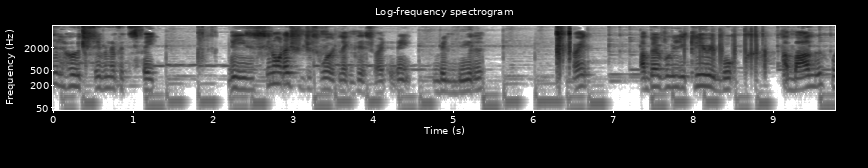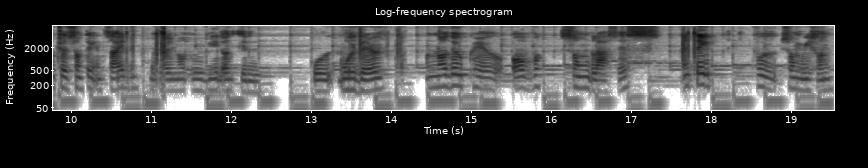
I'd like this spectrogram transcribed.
still hurts even if it's fake. These, you know what, I should just wear it like this, right? It ain't big deal. Right? A Beverly Cleary book. A bag, which has something inside, which I'll not reveal until we're, we're there. Another pair of sunglasses. And tape for some reason.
